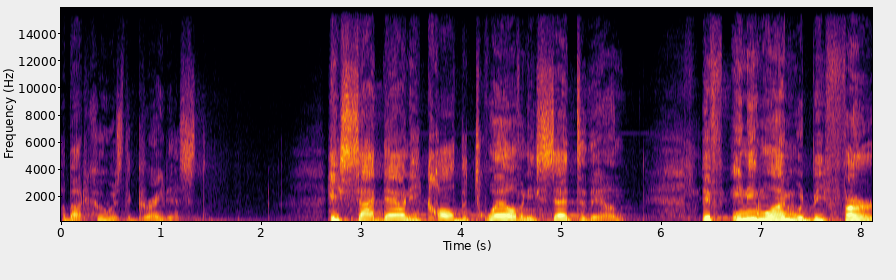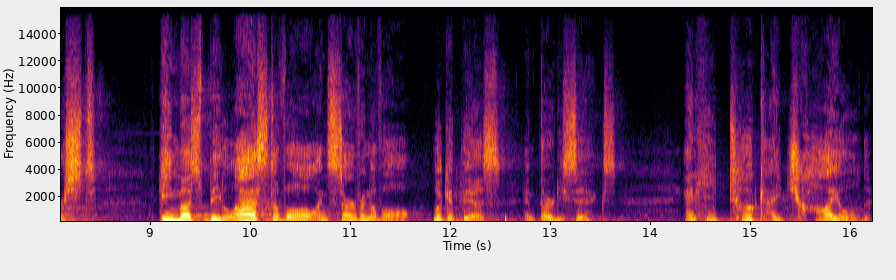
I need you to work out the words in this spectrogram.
about who was the greatest. He sat down, he called the twelve, and he said to them, If anyone would be first, he must be last of all and servant of all. Look at this in 36. And he took a child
